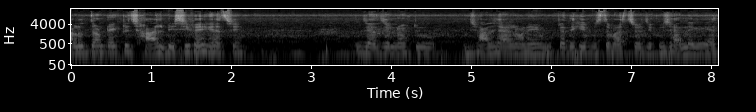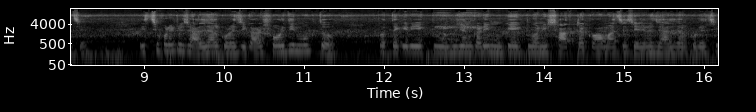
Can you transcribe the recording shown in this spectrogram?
আলুর দমটা একটু ঝাল বেশি হয়ে গেছে। যার জন্য একটু ঝাল ঝাল মানে মুখটা দেখেই বুঝতে পারছ যে খুব ঝাল লেগে গেছে। ইচ্ছে করে একটু ঝাল ঝাল করেছি, কারণ সর্দির মুখ তো। প্রত্যেকেরই একটু, দুজনকারই মুখে একটুখানি স্বাদটা কম আছে, সেই জন্য ঝাল ঝাল করেছি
